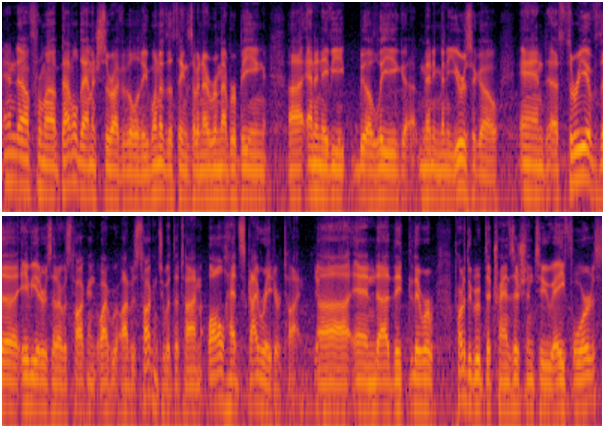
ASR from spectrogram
And uh, from a battle damage survivability, one of the things, I mean, I remember being uh, at a Navy uh, league uh, many, many years ago, and uh, three of the aviators that I was talking, I was talking to at the time, all had Skyraider time, yep. Uh, and they, they were part of the group that transitioned to A4s,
